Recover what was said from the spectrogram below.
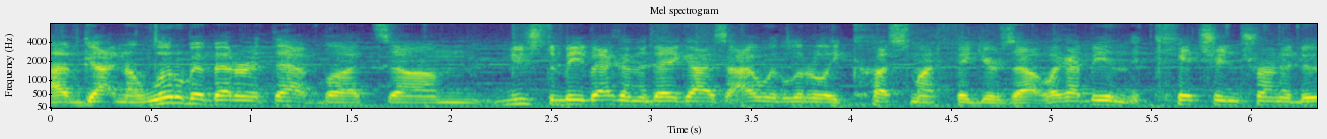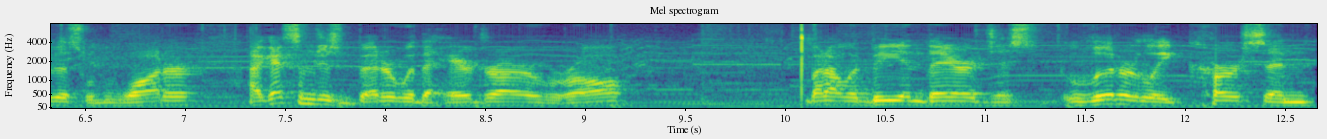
I've gotten a little bit better at that, but um, used to be back in the day, guys, I would literally cuss my figures out. Like I'd be in the kitchen trying to do this with water. I guess I'm just better with the hairdryer overall. But I would be in there just literally cursing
